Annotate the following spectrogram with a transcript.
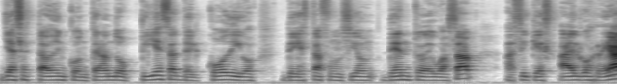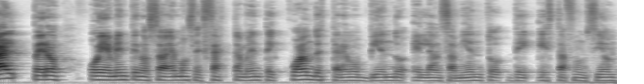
ya se ha estado encontrando piezas del código de esta función dentro de WhatsApp, así que es algo real, pero Obviamente no sabemos exactamente cuándo estaremos viendo el lanzamiento de esta función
